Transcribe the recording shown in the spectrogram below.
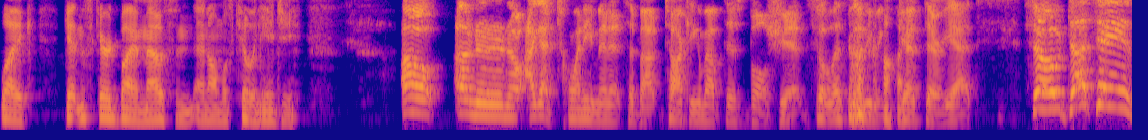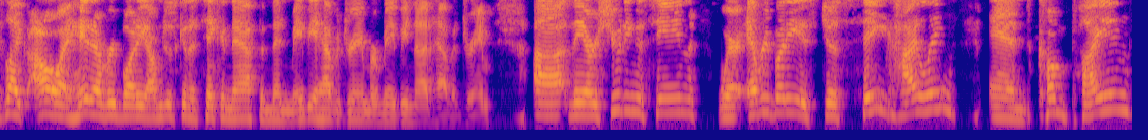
like getting scared by a mouse and, and almost killing Eiji. Oh, oh no, no, no! I got twenty minutes about talking about this bullshit, so let's oh not Oh, even God. get there yet. So Date is like, "Oh, I hate everybody. I'm just going to take a nap and then maybe have a dream or maybe not have a dream." Uh, they are shooting a scene where everybody is just sig heiling and compying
